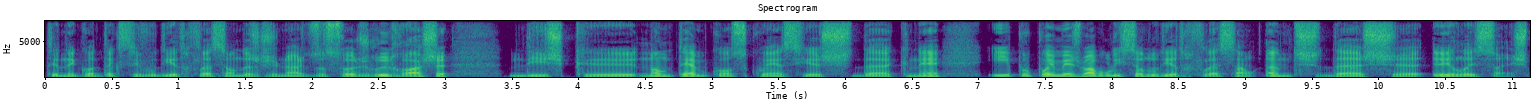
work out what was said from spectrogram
tendo em conta que se vive o dia de reflexão das regionais dos Açores, Rui Rocha diz que não teme consequências da CNE e propõe mesmo a abolição do dia de reflexão antes das eh, eleições.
